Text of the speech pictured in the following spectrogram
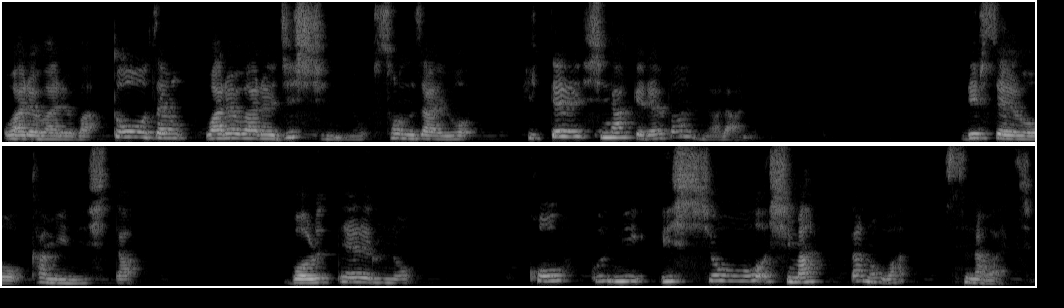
我々は当然我々自身の存在を否定しなければならぬ。理性を神にしたボルテールの幸福に一生をしまったのはすなわち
